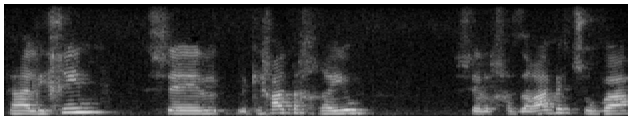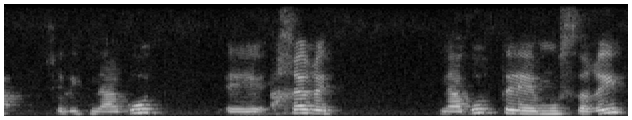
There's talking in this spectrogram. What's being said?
תהליכים של לקיחת אחריות, של חזרה בתשובה, של התנהגות אה, אחרת, התנהגות אה, מוסרית,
